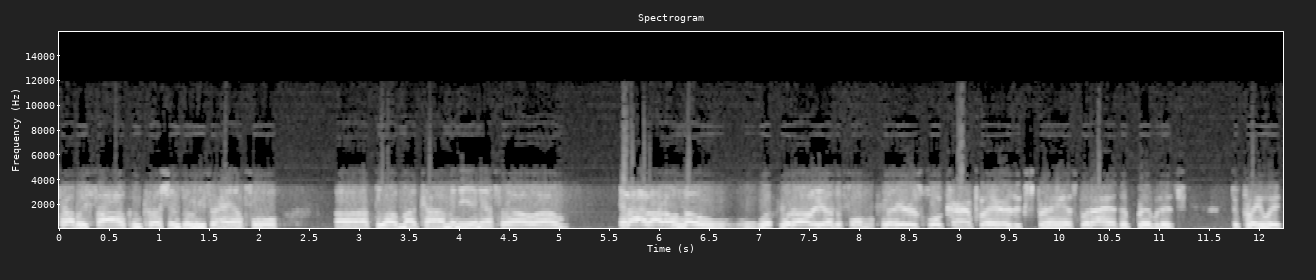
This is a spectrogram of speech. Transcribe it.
probably five concussions, at least a handful, uh, throughout my time in the NFL. Um, and I, and I don't know what, what all the other former players or current players experience, but I had the privilege to play with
